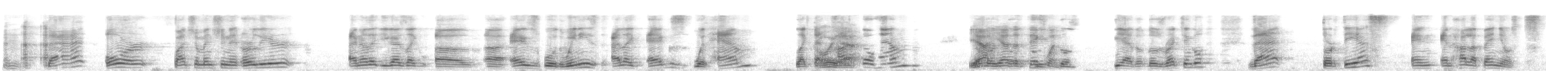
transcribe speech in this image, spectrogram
that or Pancho mentioned it earlier. I know that you guys like uh, uh, eggs with weenies. I like eggs with ham, like that oh, taco yeah. ham. Yeah, those, yeah, the thick ones. Those, yeah, those, those rectangle. That tortillas and and jalapenos.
